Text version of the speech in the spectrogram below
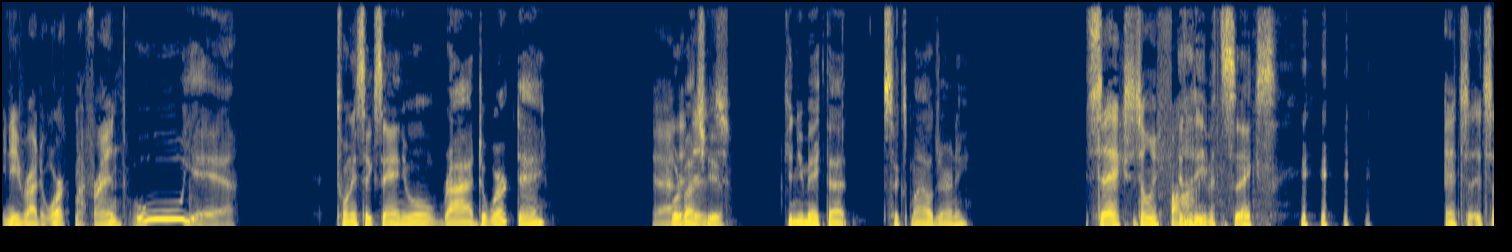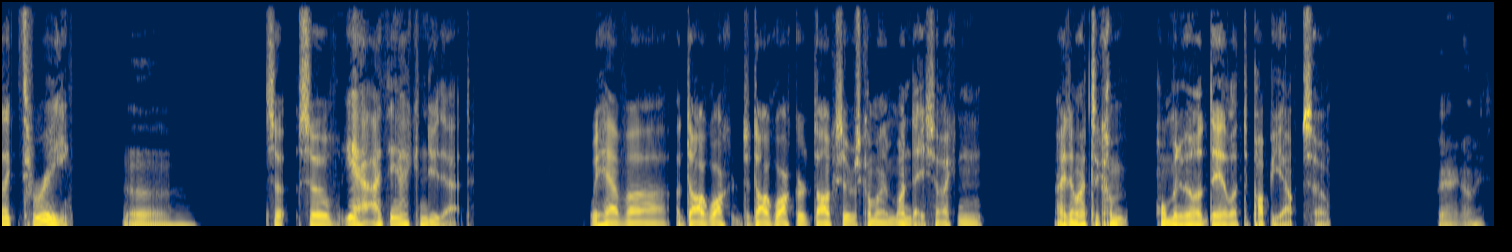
You need to ride to work, my friend. Ooh, yeah. 26th annual ride to work day. That What about you? Can you make that six mile journey? Six. It's only five. Is it even six? It's it's like three. uh, So so yeah, I think I can do that. We have uh, a dog walker. The dog walker dog sitters come on Monday, so I can. I don't have to come home in the middle of the day to let the puppy out. So very nice.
